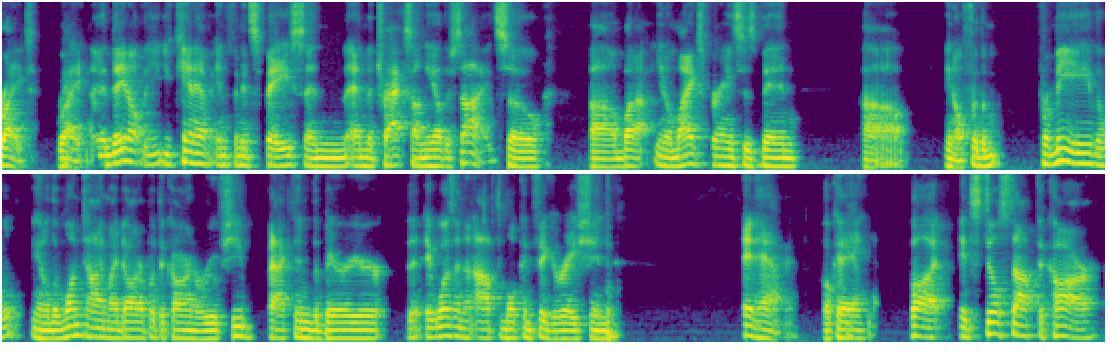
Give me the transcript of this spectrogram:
Right, right, and they don't, you can't have infinite space and and the tracks on the other side. So, um, but you know, my experience has been, uh, you know, for the for me, the you know, the one time my daughter put the car on the roof, she backed into the barrier. It wasn't an optimal configuration. It happened. Okay. But it still stopped the car.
